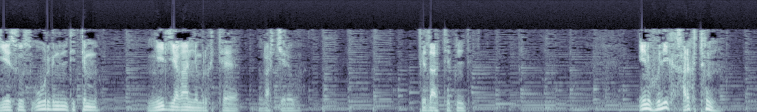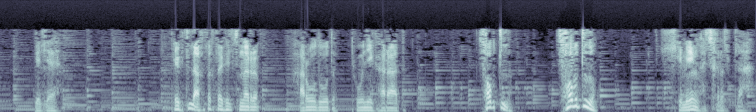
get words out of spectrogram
Есүс үүргэн титэм нийл ягаан нэмрэхтэй гарч ирэв. Пилат тэдэнд энэ хүнийг харагтун гэлээ. Тэгтэл ахлах захилч нар харуулууд түүнийг хараад цовдл цовдл хэмээн хачгаралдлаа.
